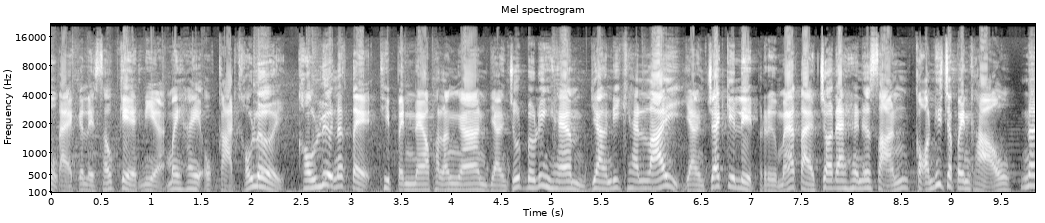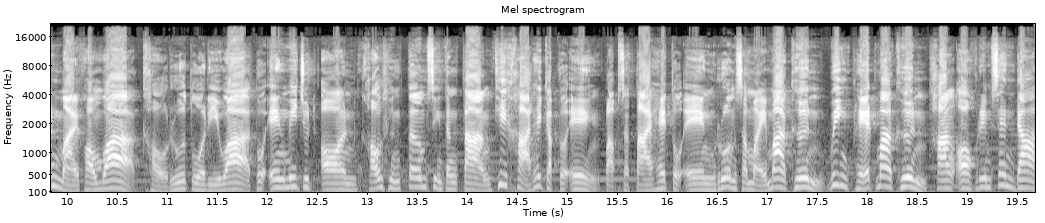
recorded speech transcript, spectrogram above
ก แต่เกเรเซาเกตเนี่ยไม่ให้โอกาสเขาเลย เขาเลือกนักเตะที่เป็นแนวพลังงานอย่างจูดเบลลิงแฮม อย่างดีแคนไลท์อย่างแจ็คกิลลิตหรือแม้แต่จอแดนเฮนเดอร์สันก่อนที่จะเป็นเขา นั่นหมายความว่าเขารู้ตัวดีว่าตัวเองมีจุดอ่อน เขาถึงเติมสิ่งต่างๆ ที่ขาดให้กับตัวเอง ปรับสไตล์ให้ตัวเองร่วมสมัยมากขึ้น วิ่งเพลสมากขึ้น ทางออกริมเส้นได้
